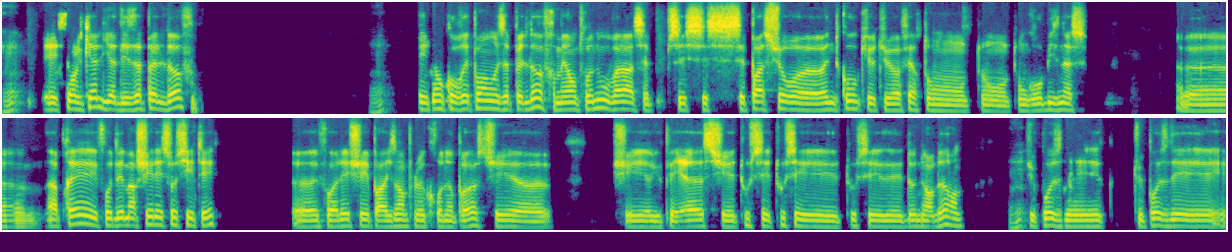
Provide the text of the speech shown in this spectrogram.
Mhm. et sur lequel il y a des appels d'offres. Mhm. Et donc, on répond aux appels d'offres, mais entre nous, voilà, c'est pas sur euh, Enco que tu vas faire ton, ton, ton gros business. Euh, après, il faut démarcher les sociétés. Euh, il faut aller chez, par exemple, Chronopost, chez, euh, chez UPS, chez tous ces, tous ces, tous ces donneurs d'ordre. Mhm. Tu poses des, tu poses des,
